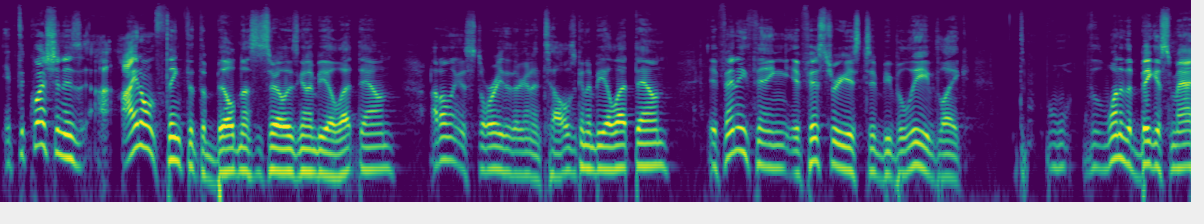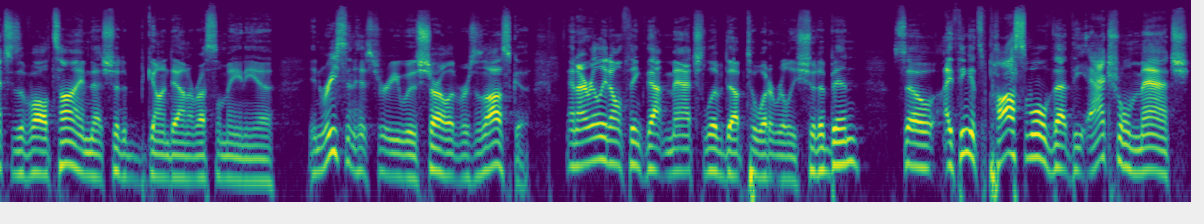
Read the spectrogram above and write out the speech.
if the question is, I don't think that the build necessarily is going to be a letdown. I don't think the story that they're going to tell is going to be a letdown. If anything, if history is to be believed, like the, the, one of the biggest matches of all time that should have gone down at WrestleMania in recent history was Charlotte versus Asuka, and I really don't think that match lived up to what it really should have been. So I think it's possible that the actual match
